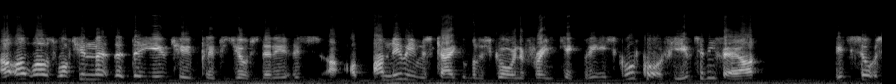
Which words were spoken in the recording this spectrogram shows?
I, I was watching the, the, the YouTube clips just, and it's, I, I knew he was capable of scoring a free kick, but he scored quite a few. To be fair, I, it sort of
